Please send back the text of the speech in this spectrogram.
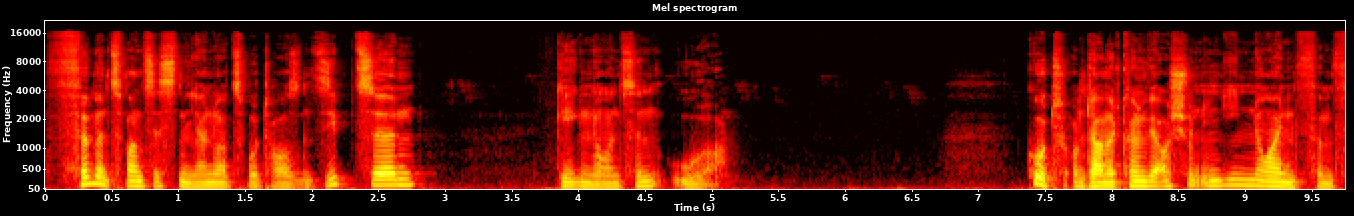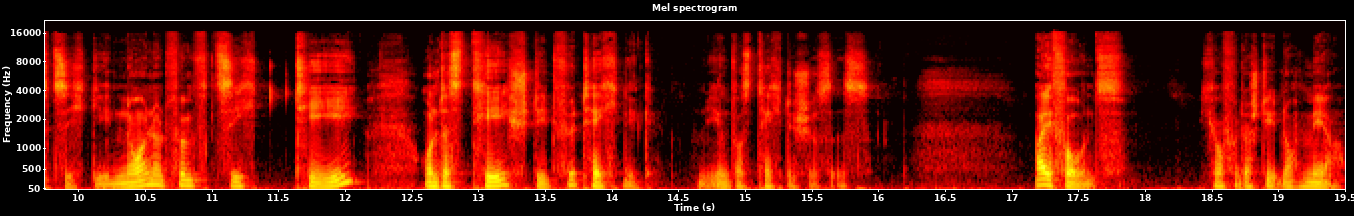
25. Januar 2017 gegen 19 Uhr. Gut, und damit können wir auch schon in die 59 gehen. 59T und das T steht für Technik, wenn irgendwas Technisches ist. iPhones. Ich hoffe, da steht noch mehr.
